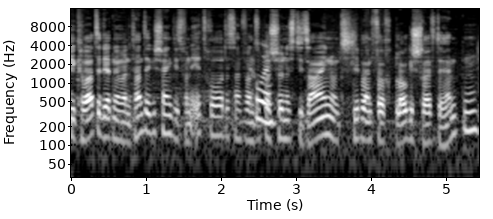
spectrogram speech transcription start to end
die Krawatte, die hat mir meine Tante geschenkt, die ist von Etro, das ist einfach ein Cool. super schönes Design und ich liebe einfach blau gestreifte Hemden.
